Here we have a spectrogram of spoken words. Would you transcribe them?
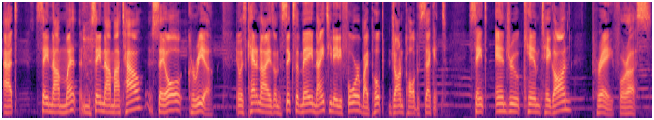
at Seinamatau, Seoul, Korea. It was canonized on the 6th of May 1984 by Pope John Paul II. Saint Andrew Kim Taegon, pray for us.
